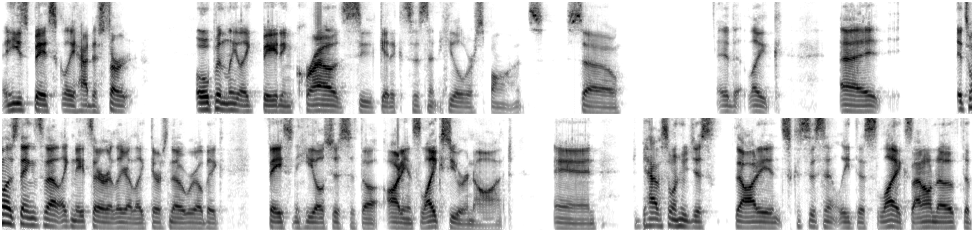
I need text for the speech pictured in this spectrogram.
and he's basically had to start openly like baiting crowds to get a consistent heel response. So it like uh it's one of those things that like Nate said earlier, like there's no real big face and heels, just if the audience likes you or not. And to have someone who just the audience consistently dislikes, I don't know if the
